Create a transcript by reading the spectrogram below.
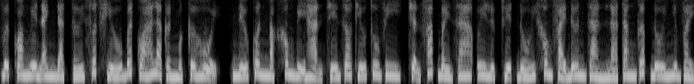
vượt qua Nguyên Anh đạt tới xuất khiếu bất quá là cần một cơ hội, nếu quân mặc không bị hạn chế do thiếu tu vi, trận pháp bày ra uy lực tuyệt đối không phải đơn giản là tăng gấp đôi như vậy.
